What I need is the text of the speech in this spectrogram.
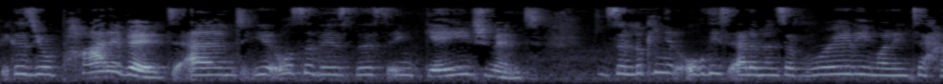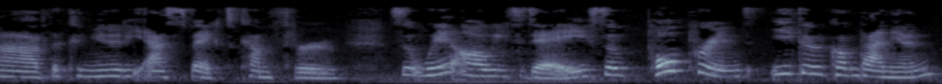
because you're part of it, and you also there's this engagement. So looking at all these elements of really wanting to have the community aspect come through. So where are we today? So Paw Print Eco Companion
